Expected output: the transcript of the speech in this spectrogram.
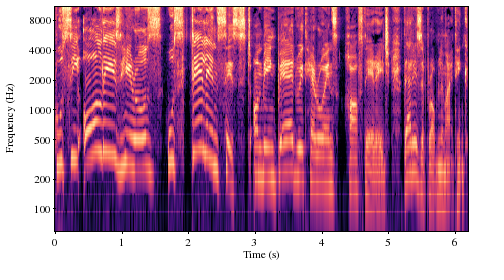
who see all these heroes who still insist on being paired with heroines half their age. That is a problem, I think.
